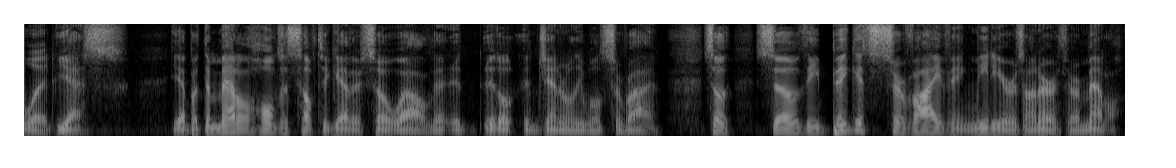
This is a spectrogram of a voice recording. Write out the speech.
would. Yes. Yeah, but the metal holds itself together so well that it, it'll it generally will survive. So so the biggest surviving meteors on Earth are metal.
